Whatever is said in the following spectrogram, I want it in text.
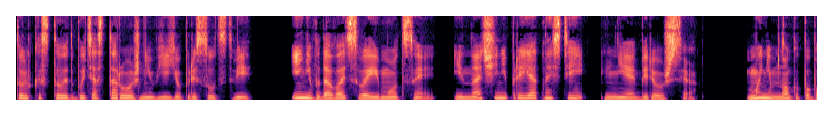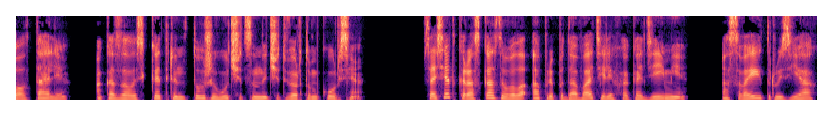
Только стоит быть осторожней в ее присутствии и не выдавать свои эмоции, иначе неприятностей не оберешься. Мы немного поболтали. Оказалось, Кэтрин тоже учится на четвертом курсе. Соседка рассказывала о преподавателях академии, о своих друзьях.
